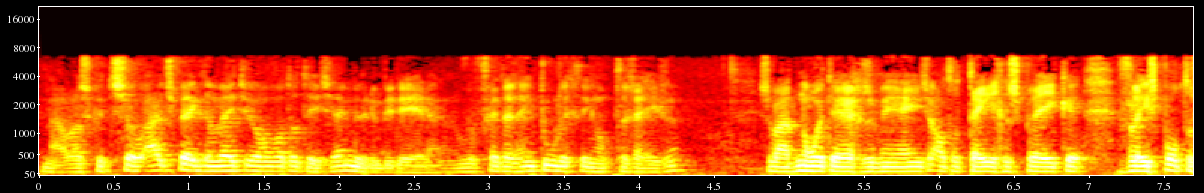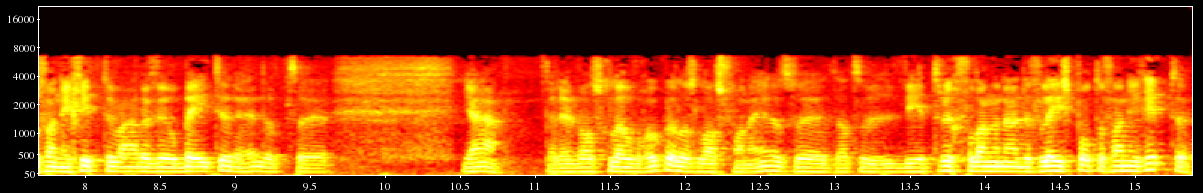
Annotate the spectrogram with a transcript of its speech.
Nou, als ik het zo uitspreek, dan weet u al wat het is, hè, murmureren. Daar hoef ik verder geen toelichting op te geven. Ze waren het nooit ergens mee eens, altijd tegenspreken. Vleespotten van Egypte waren veel beter. Hè? Dat, uh, ja, daar hebben we als gelovigen ook wel eens last van. Hè? Dat, we, dat we weer terugverlangen naar de vleespotten van Egypte.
